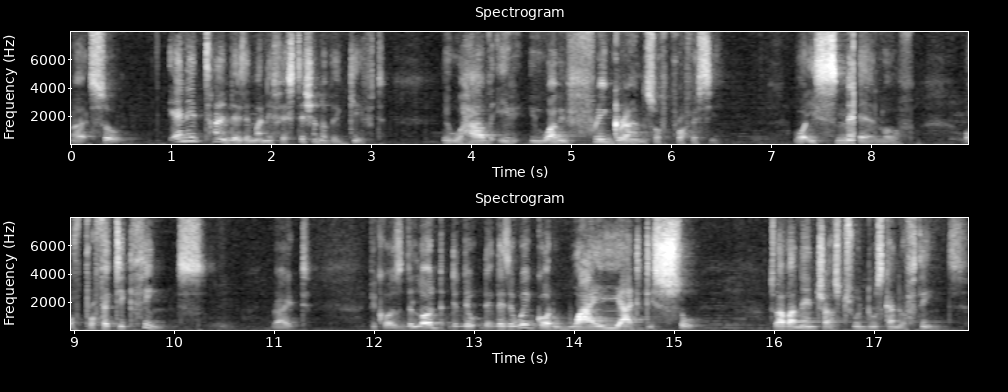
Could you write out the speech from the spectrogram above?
Right? So anytime there's a manifestation of a gift, it will have a, it will have a fragrance of prophecy or a smell of, of prophetic things. Right? Because the Lord, the- the- there's a way God wired the soul to have an entrance through those kind of things.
